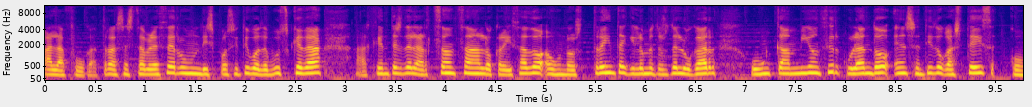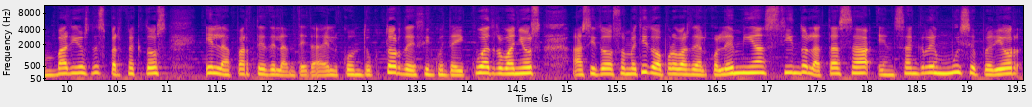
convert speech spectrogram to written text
a la fuga. Tras establecer un dispositivo de búsqueda, agentes de la Archanza han localizado a unos 30 kilómetros del lugar un camión circulando en sentido Gasteiz con varios desperfectos en la parte delantera. El conductor de 54 años ha sido sometido a pruebas de alcoholemia, siendo la tasa en sangre muy superior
